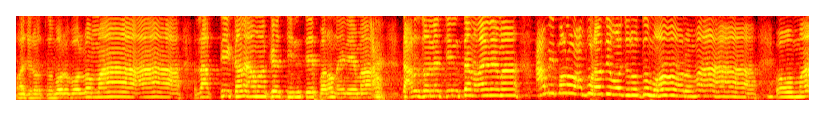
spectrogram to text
হজরত তোমার বলল, মা, রাত্রিখানে আমাকে চিনতে পারো নাই রে মা। তার জন্য চিন্তা নয় রে মা। আমি বড় অপরাধী হজরত তোমার মা। ও মা,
